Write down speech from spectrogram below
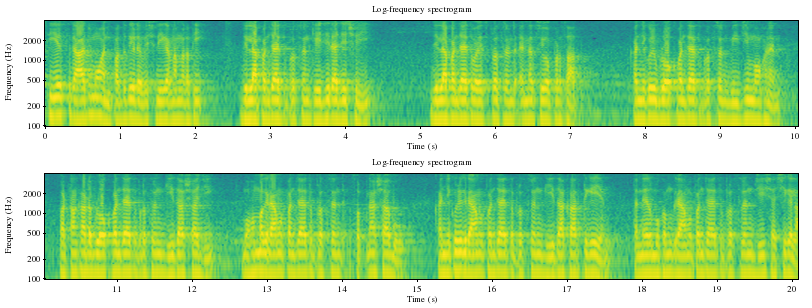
C S Rajmohan പദ്ധതിയുടെ വിശദീകരണം നടത്തി. ജില്ലാ panchayat president K G Rajeshwari ജില്ലാ panchayat vice president N S Sivaprasad Kanjikuzhi block panchayat president V G Mohanan Pattanakkad block panchayat president Geetha Shaji Muhamma ഗ്രാമപഞ്ചായത്ത് പ്രസിഡന്റ് സ്വപ്ന ഷാബു കഞ്ഞിക്കുഴി ഗ്രാമപഞ്ചായത്ത് പ്രസിഡന്റ് ഗീത കാർത്തികേയൻ തണ്ണീർമുഖം ഗ്രാമപഞ്ചായത്ത് പ്രസിഡന്റ് ജി ശശികല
